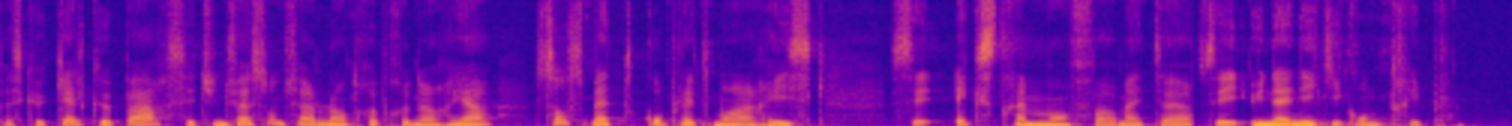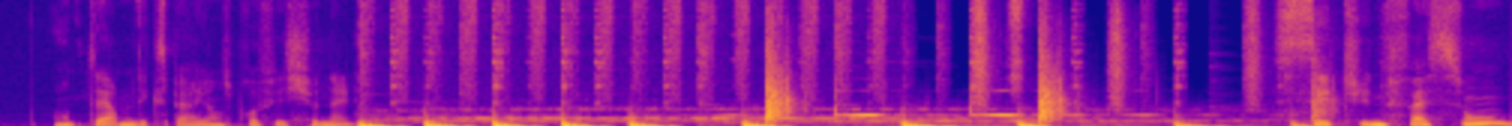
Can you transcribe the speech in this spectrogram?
parce que quelque part, c'est une façon de faire de l'entrepreneuriat sans se mettre complètement à risque. C'est extrêmement formateur. C'est une année qui compte triple en termes d'expérience professionnelle. C'est une façon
